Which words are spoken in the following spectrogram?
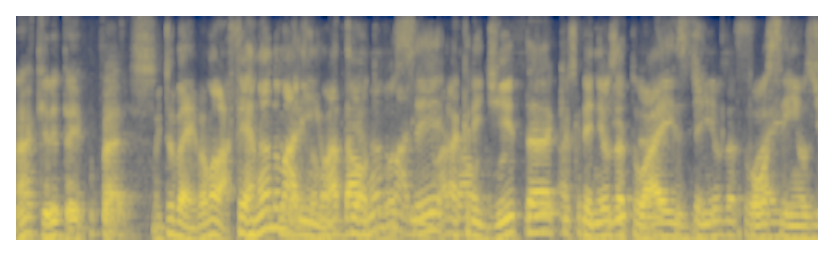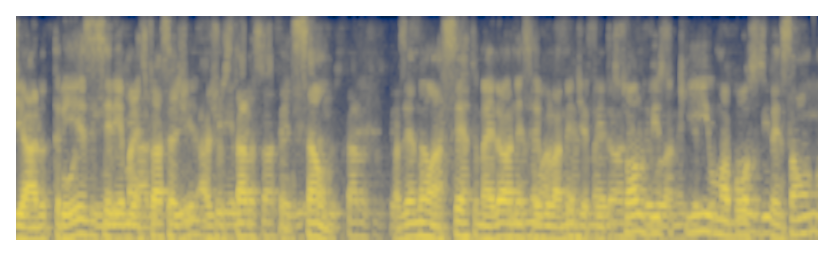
né, que ele tem para o Pérez. Muito bem, vamos lá. Fernando Muito Marinho, bem, Adalto, Fernando você Marinho, Adalto, acredita você que os pneus atuais de, pneus fossem os de aro 13, seria mais fácil 13, ajustar, a suspensão, ajustar a suspensão, fazendo um acerto melhor nesse regulamento de efeito solo, visto que uma boa suspensão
